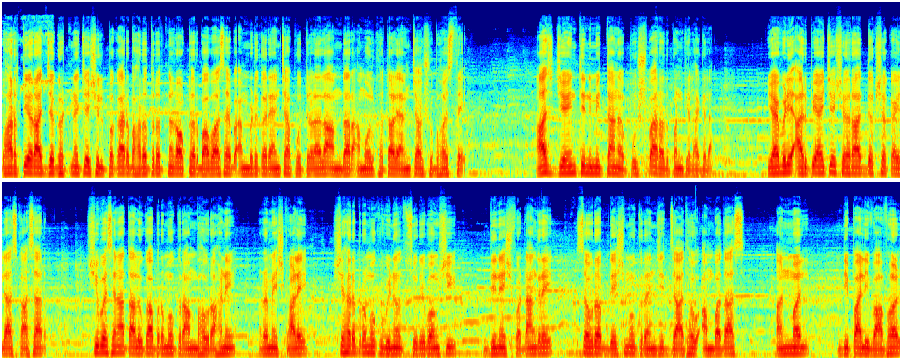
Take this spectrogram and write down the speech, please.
भारतीय राज्यघटनेचे शिल्पकार भारतरत्न डॉक्टर बाबासाहेब आंबेडकर यांच्या पुतळ्याला आमदार अमोल खताळ यांच्या शुभहस्ते आज जयंतीनिमित्तानं पुष्पहार अर्पण केला गेला. यावेळी आर पी आयचे शहराध्यक्ष कैलास कासार शिवसेना तालुका प्रमुख रामभाऊ रहाणे रमेश काळे शहरप्रमुख विनोद सूर्यवंशी दिनेश फटांगरे सौरभ देशमुख रणजित जाधव अंबादास अनमल दीपाली वाव्हळ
